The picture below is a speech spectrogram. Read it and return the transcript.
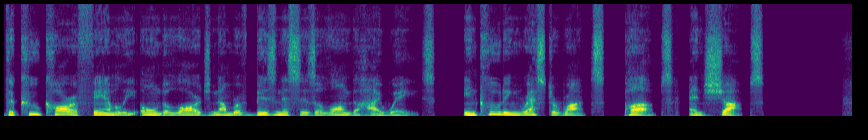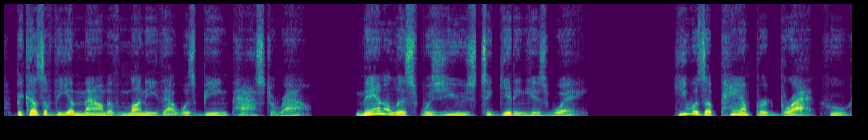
The Koukara family owned a large number of businesses along the highways, including restaurants, pubs, and shops. Because of the amount of money that was being passed around, Manolis was used to getting his way. He was a pampered brat who,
